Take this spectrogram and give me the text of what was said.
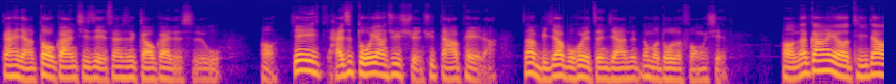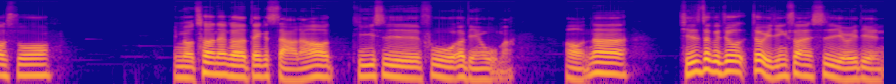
刚才讲豆干其实也算是高钙的食物。哦，建议还是多样去选去搭配啦，这样比较不会增加那么多的风险。哦，那刚刚有提到说，你们有测那个 DEXA，然后 T 是负二点五嘛？哦，那其实这个就就已经算是有一点，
